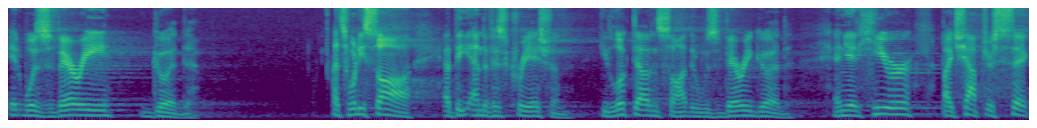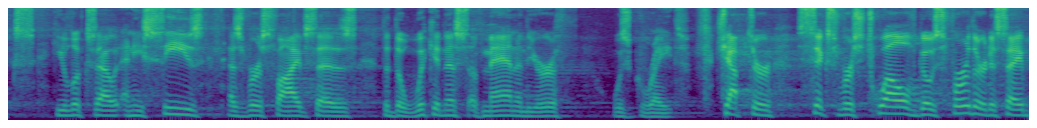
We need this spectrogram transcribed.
it was very good. That's what he saw at the end of his creation. He looked out and saw that it was very good. And yet, here by chapter six, he looks out and he sees, as verse five says, that the wickedness of man and the earth was great. Chapter 6, verse 12 goes further to say,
